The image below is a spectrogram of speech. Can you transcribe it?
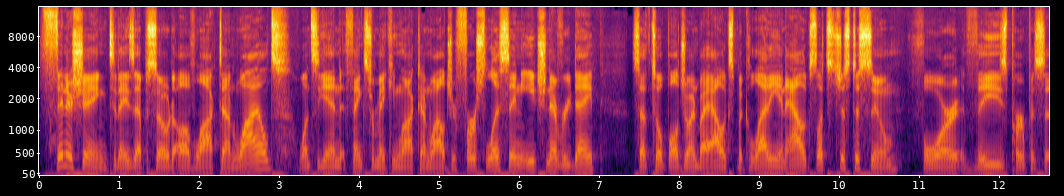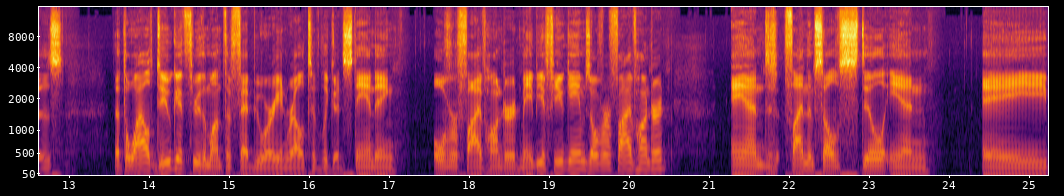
Finishing today's episode of Locked On Wild. Once again, thanks for making Locked On Wild your first listen each and every day. Seth Topol joined by Alex Micheletti. And Alex, let's just assume for these purposes that the Wild do get through the month of February in relatively good standing, over 500, maybe a few games over 500, and find themselves still in a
